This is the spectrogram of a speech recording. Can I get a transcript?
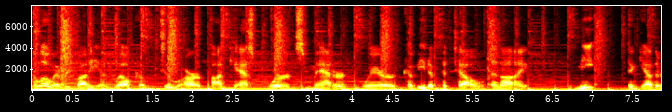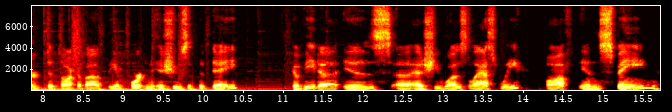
Hello, everybody, and welcome to our podcast, Words Matter, where Kavita Patel and I meet together to talk about the important issues of the day. Kavita is, uh, as she was last week, off in Spain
